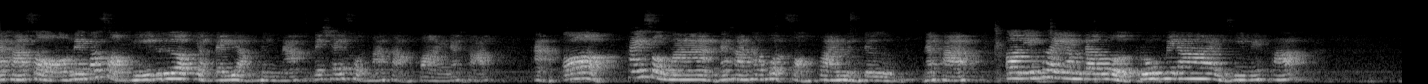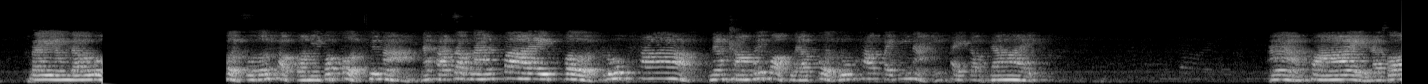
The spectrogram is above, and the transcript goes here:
นะคะสองในข้อ 2 นี้เลือกอย่างใดอย่างหนึ่งนะไม่ใช่ส่งมา 3 ไฟล์นะคะอะก็ให้ส่งมานะคะทั้งหมด 2 ไฟล์เหมือนเดิมนะคะ ตอนนี้ใครยังดาวน์โหลดรูปไม่ได้มีไหมคะใครยังดาวน์โหลด เปิด Photoshop ตอนนี้ก็เปิดขึ้นมานะคะ จากนั้นไปเปิดรูปภาพนะคะ ไม่บอกแล้วเปิดรูปภาพไปที่ไหนใครจำได้ อ่าไฟล์แล้วก็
